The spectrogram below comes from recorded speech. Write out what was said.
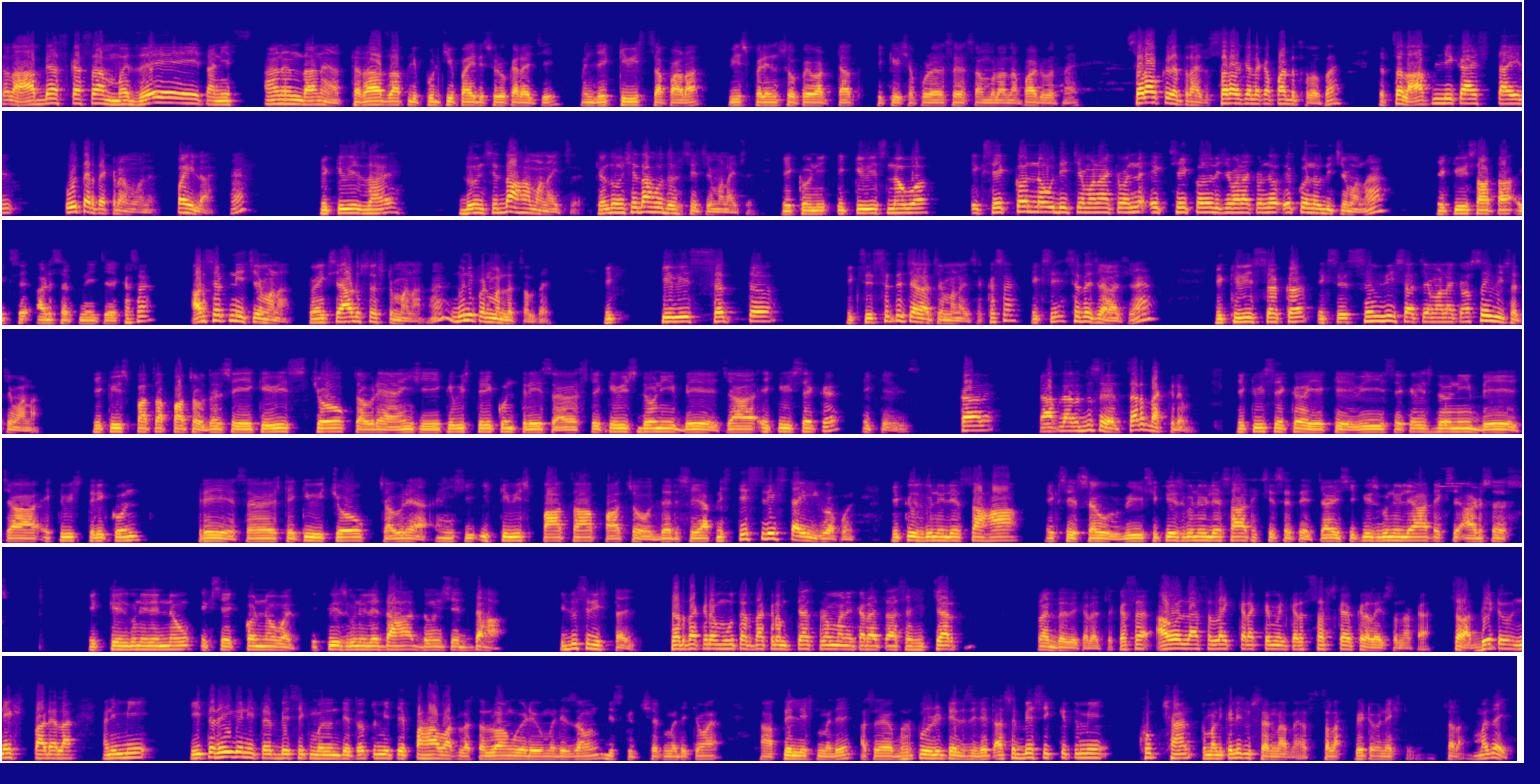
चला अभ्यास कसा मजेत आणि आनंदानं तर आज आपली पुढची पायरी सुरू करायची. म्हणजे एकवीसचा पाडा. वीस पर्यंत सोपे वाटतात. एकवीसच्या पुढे सहसा मुलांना पाठवत नाही. सराव करत राहायचा. सराव केला का पाठत होता तर चला आपली काय स्टाईल उतरत्या क्रमाने. पहिला हं? एकवीस दहा दोनशे दहा म्हणायचं. किंवा दोनशे दहा दर्शेचे म्हणायचं. एकोणी एकवीस नव्व एकशे एकोणनव्वदीचे म्हणा किंवा एकशे एकोणनव्वदीचे म्हणा किंवा एकोणनव्वदीचे म्हणा. एकवीस आठा एकशे अडसष्ट नीचे कसं? अडसष्ट नीचे म्हणा किंवा एकशे अडुसष्ट म्हणा दोन्ही पण म्हणलं चालतंय. एकवीस सत्त एकशे सत्तेचाळीसचे म्हणायचं. कसं? एकशे सत्तेचाळीसचे हा? एकवीस सक एकशे सव्वीसाचे म्हणा किंवा सव्वीसाचे म्हणा. एकवीस पाचा पाच दरशे एकवीस चौक चौऱ्याऐंशी एकवीस त्रिकोण त्रेसष्ट एकवीस दोन्ही बेचाळ एकवीस एक एकवीस. कळालं? तर आपल्याला दुसरं चढता क्रम. एकवीस एक एकवीस एकवीस दोन्ही बे चार एकवीस त्रिकोण त्रेसष्ट एकवीस चौक चौऱ्याऐंशी एकवीस पाचा पाचो दरशे आपली तिसरी स्टाईल घेऊ आपण. एकवीस गुणिले सहा एकशे सव्वीस एकवीस गुणिले सात एकशे सत्तेचाळीस एकवीस गुणिले आठ एकशे अडुसष्ट एकवीस गुणिले नऊ एकशे एकोणनव्वद एकवीस गुणिले दहा दोनशे दहा. ही दुसरी स्टाईल चढता क्रम उतरता क्रम त्याचप्रमाणे करायचा अशा हे चार पद्धती करायचं कसं आवडलं असं लाईक करा कमेंट करा सबस्क्राईब करायला विसरू नका चला भेटू नेक्स्ट पाड्याला आणि मी इतरही गणित बेसिक मधून देतो तुम्ही ते पहा वाटलं असं लॉंग व्हिडिओमध्ये जाऊन डिस्क्रिप्शनमध्ये किंवा प्लेलिस्टमध्ये असं भरपूर डिटेल्स दिलेत असं बेसिक की तुम्ही खूप छान तुम्हाला कधीच विसरणार नाही चला भेटू नेक्स्ट चला मजा येईल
